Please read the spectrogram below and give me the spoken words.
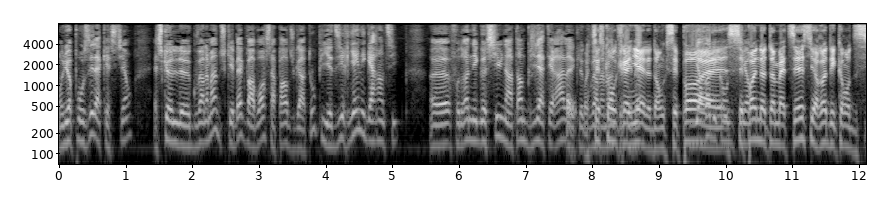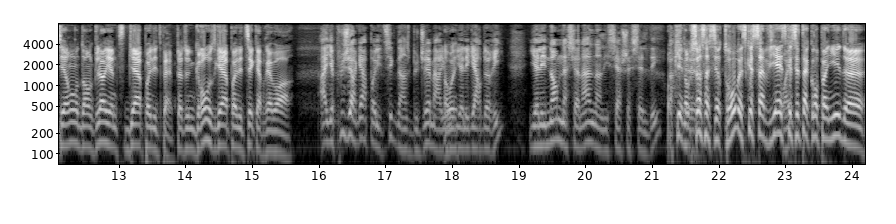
on lui a posé la question est-ce que le gouvernement du Québec va avoir sa part du gâteau? Puis il a dit rien n'est garanti. Euh, faudra négocier une entente bilatérale avec le Ouais, C'est gouvernement. ce qu'on craignait. Là. Donc, c'est pas, euh, c'est pas un automatisme. Il y aura des conditions. Donc là, il y a une petite guerre politique. Ben, Peut-être une grosse guerre politique à prévoir. Ah, il y a plusieurs guerres politiques dans ce budget, Mario. Ah oui? Il y a les garderies, il y a les normes nationales dans les CHSLD. OK, donc que- ça, ça s'y retrouve. Est-ce que ça vient, est-ce Ouais. que c'est accompagné de,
